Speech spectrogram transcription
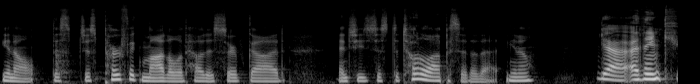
you know, this just perfect model of how to serve God and she's just the total opposite of that you know yeah i think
